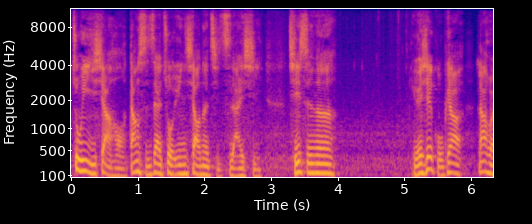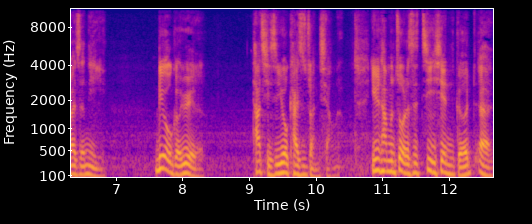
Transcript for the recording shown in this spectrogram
注意一下哈，当时在做晕效那几只 IC，其实呢有一些股票拉回来整理六个月了，它其实又开始转强了，因为他们做的是季线格呃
